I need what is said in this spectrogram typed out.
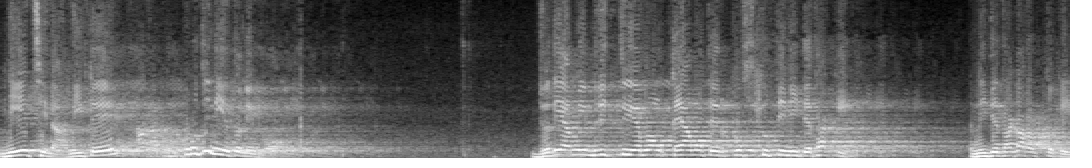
নিয়েছি না, নিতে প্রতিনিয়ত নিব। যদি আমি মৃত্যু এবং কেয়ামতের প্রস্তুতি নিতে থাকি, নিতে থাকার অর্থ কি?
